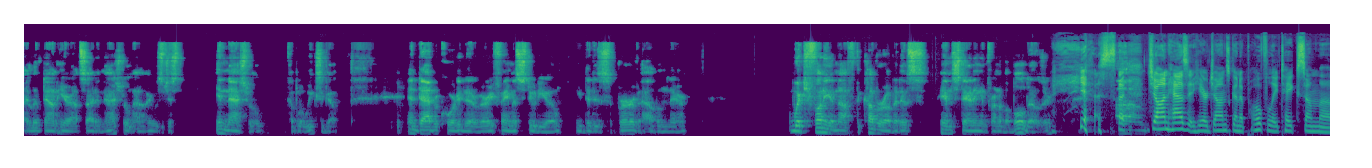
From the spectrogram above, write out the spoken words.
I live down here outside of Nashville now. I was just in Nashville a couple of weeks ago. And dad recorded at a very famous studio. He did his Verve album there. Which, funny enough, the cover of it is him standing in front of a bulldozer. yes. Um, John has it here. John's going to hopefully take some uh,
